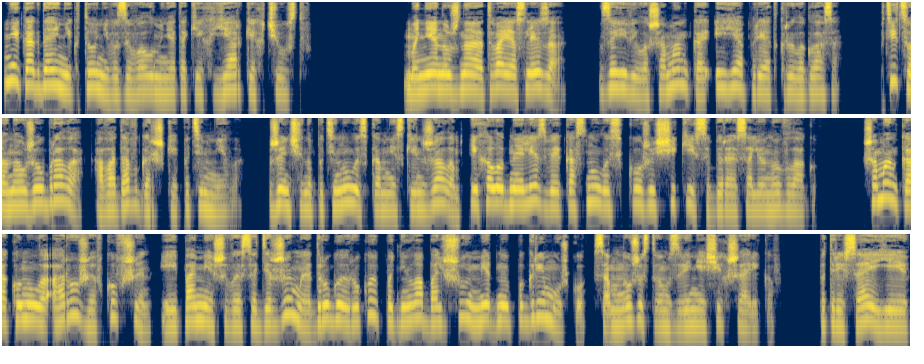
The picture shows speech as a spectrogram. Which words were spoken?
Никогда и никто не вызывал у меня таких ярких чувств. «Мне нужна твоя слеза», — заявила шаманка, и я приоткрыла глаза. Птицу она уже убрала, а вода в горшке потемнела. Женщина потянулась ко мне с кинжалом, и холодное лезвие коснулось кожи щеки, собирая соленую влагу. Шаманка окунула оружие в кувшин и, помешивая содержимое, другой рукой подняла большую медную погремушку со множеством звенящих шариков. Потрясая ею,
